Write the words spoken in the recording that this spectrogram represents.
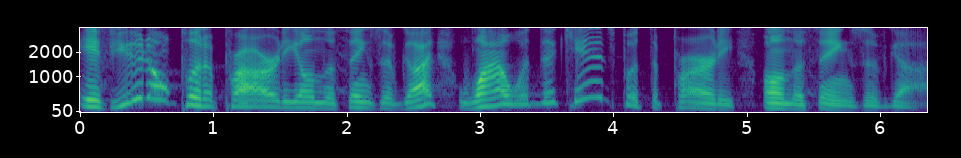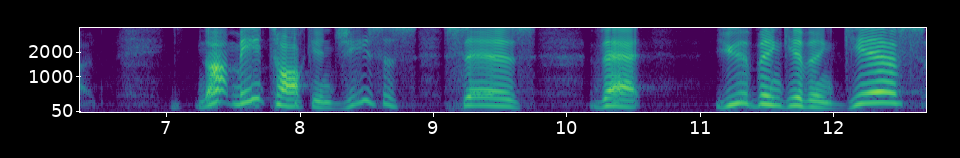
If you don't put a priority on the things of God, why would the kids put the priority on the things of God? Not me talking. Jesus says that you have been given gifts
